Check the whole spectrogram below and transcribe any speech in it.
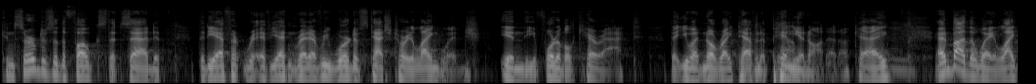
conservatives are the folks that said that you haven't re- if you hadn't read every word of statutory language in the Affordable Care Act, that you had no right to have an opinion on it, okay? And by the way, like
